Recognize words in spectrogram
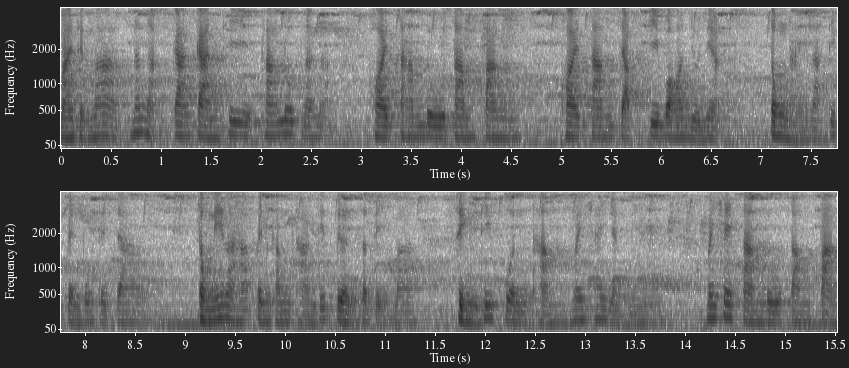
หมายถึงว่านั่นแหะการการที่พระรูปนั้นอะคอยตามดูตามฟัง คอยตามจับจีบอลอยู่เนี่ย ตรงไหนล่ะที่เป็นพระพุทธเจ้า ตรงนี้แหละฮะเป็นคำถามที่เตือนสติว่าสิ่งที่ควรทำไม่ใช่อย่างนี้ ไม่ใช่ตามดูตามฟัง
